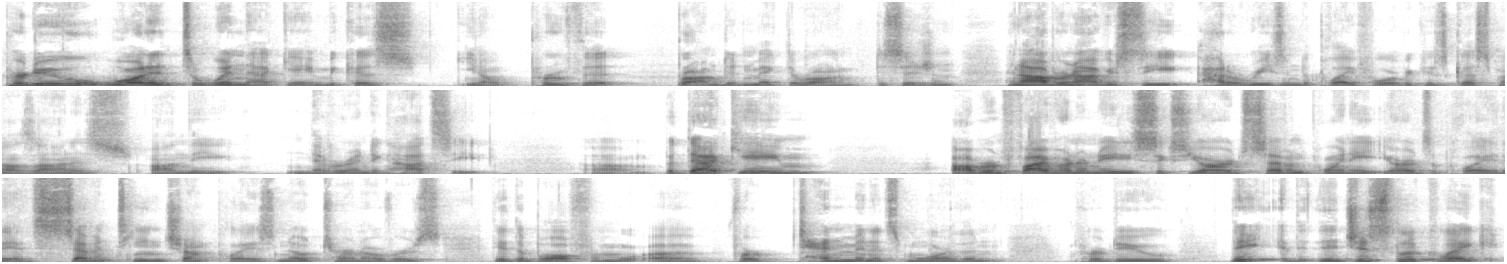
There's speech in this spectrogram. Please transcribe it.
Purdue wanted to win that game because you know prove that Brohm didn't make the wrong decision, and Auburn obviously had a reason to play for because Gus Malzahn is on the never-ending hot seat. Um, but that game, Auburn 586 yards, 7.8 yards of play. They had 17 chunk plays, no turnovers. They had the ball for uh, for 10 minutes more than Purdue. They it just looked like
